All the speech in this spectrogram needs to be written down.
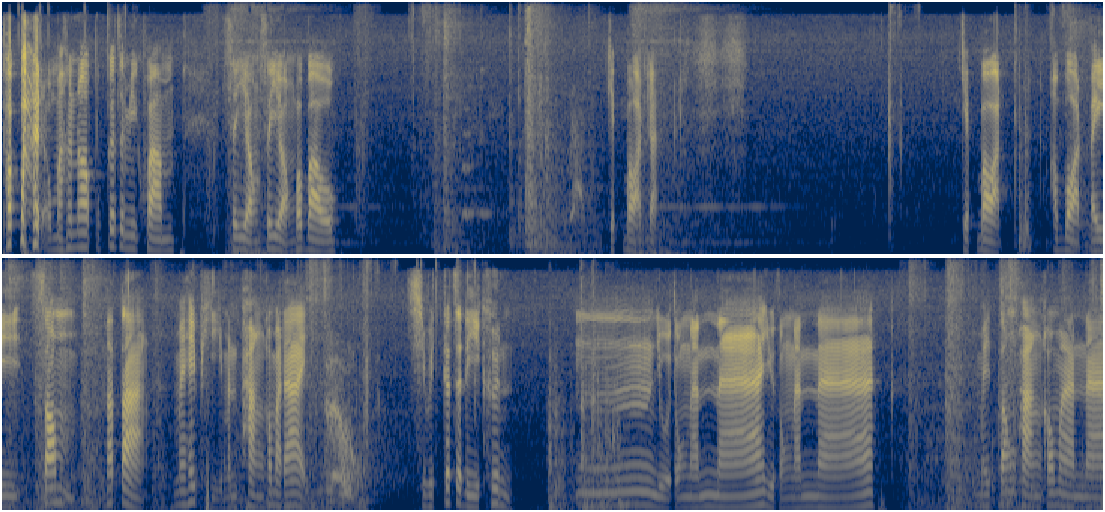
พอเปิดออกมาข้างนอกปุ๊บก็จะมีความสยองสยองเบาๆ เก็บบอร์ดก่อน ก็บบอร์ด เอาบอร์ดไปซ่อมหน้าต่าง ไม่ให้ผีมันพังเข้ามาได้ ชีวิตก็จะดีขึ้น อืม อยู่ตรงนั้นนะ อยู่ตรงนั้นนะ ไม่ต้องพังเข้ามานะ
